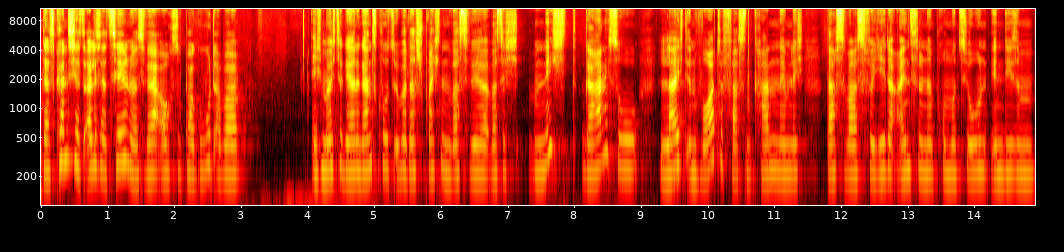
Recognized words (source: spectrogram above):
Das könnte ich jetzt alles erzählen und es wäre auch super gut, aber ich möchte gerne ganz kurz über das sprechen, was wir, was ich nicht, gar nicht so leicht in Worte fassen kann, nämlich das, was für jede einzelne Promotion in diesem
